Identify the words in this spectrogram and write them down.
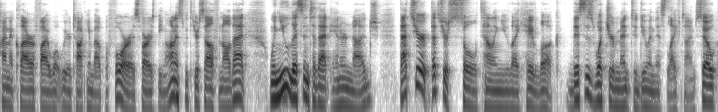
kind of clarify what we were talking about before, as far as being honest with yourself and all that. When you listen to that inner nudge, that's your that's your soul telling you, like, hey, look, this is what you're meant to do in this lifetime. So,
